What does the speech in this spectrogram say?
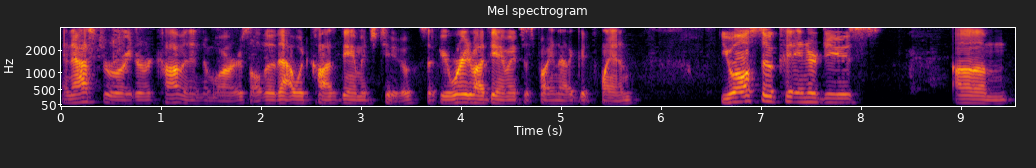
an asteroid or a comet into Mars, although that would cause damage too. So if you're worried about damage, it's probably not a good plan. You also could introduce um,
